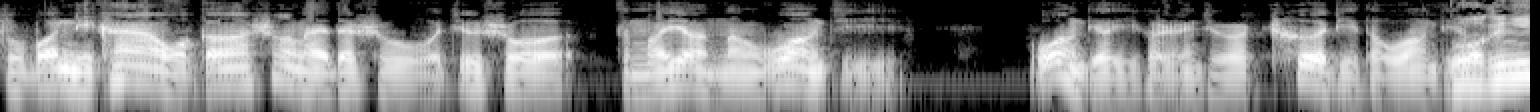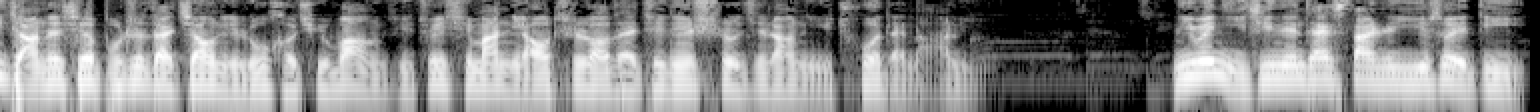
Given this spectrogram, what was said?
主播，你看我刚刚上来的时候，我就说怎么样能忘记。忘掉一个人，就是彻底的忘掉。我跟你讲，这些不是在教你如何去忘记，最起码你要知道，在这件事情上你错在哪里。因为你今年才三十一岁，弟，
